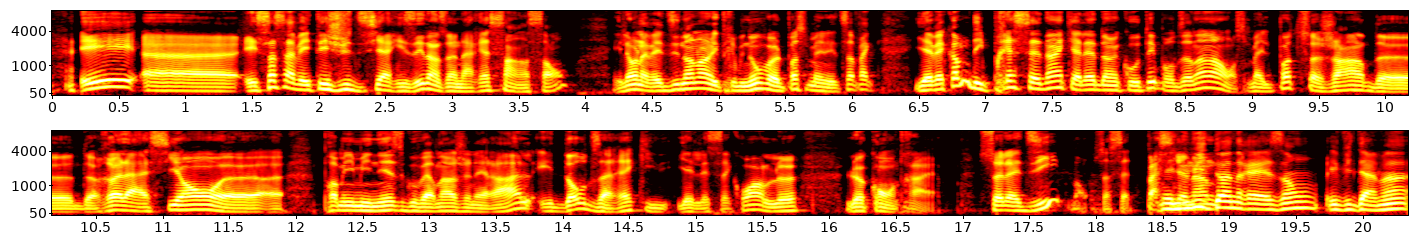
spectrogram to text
et, euh, et ça, ça avait été judiciarisé dans un arrêt Sanson. Et là, on avait dit non, non, les tribunaux veulent pas se mêler de ça. Fait il y avait comme des précédents qui allaient d'un côté pour dire non, non, on se mêle pas de ce genre de, de relation euh, premier ministre, gouverneur général, et d'autres arrêts qui laissaient croire le, le contraire. Cela dit, bon, ça c'est Mais lui passionnant. donne raison, évidemment,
